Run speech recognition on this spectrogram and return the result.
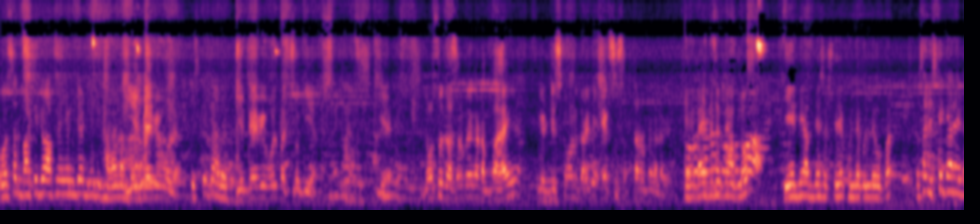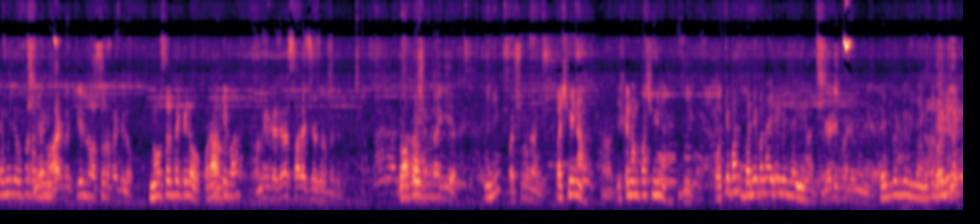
और सर बाकी जो आपने ये मुझे ये दिखाया ये बेबी वूल है। इसके क्या रेट है? ये बेबी वूल बच्चों की है। ये दो सौ दस रुपये का डब्बा है ये ये डिस्काउंट करके एक सौ सत्तर रुपये का लगेगा। गाइस दे सकते हैं आप लोग ये भी आप दे सकते हैं खुले खुले ऊपर। तो सर इसके क्या रेट है? मुझे ऊपर बाहर है नौ सौ रुपये किलो। नौ सौ रुपये किलो। और आपके पास? हमें ये बेच रहे हैं साढ़े छह सौ रुपये किलो। तो आप पश्मीना की है जी। पश्मीना की पश्मीना। हाँ। इसका नाम पश्मीना। जी। उसके बाद बने बनाई भी मिल जाएगी यहाँ रेडीमेड भी मिल जाए रेडीमेड भी मिल जाएँगे। तो रेडीमेड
